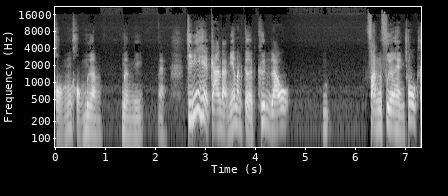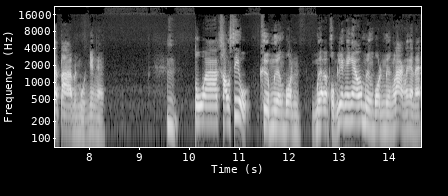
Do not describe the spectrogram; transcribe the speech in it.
ของของเมืองเมืองนี้นะทีนี้เหตุการณ์แบบนี้มันเกิดขึ้นแล้ว ฟันเฟืองแห่งโชคชะตามันหมุนยังไงอืมตัวคาซิลคือเมืองบน เมืองผมเรียกง่ายๆว่าเมืองบนเมืองล่างแล้วกันนะ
